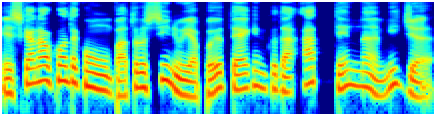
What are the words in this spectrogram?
Este canal conta com um patrocínio e apoio técnico da Atena Media.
